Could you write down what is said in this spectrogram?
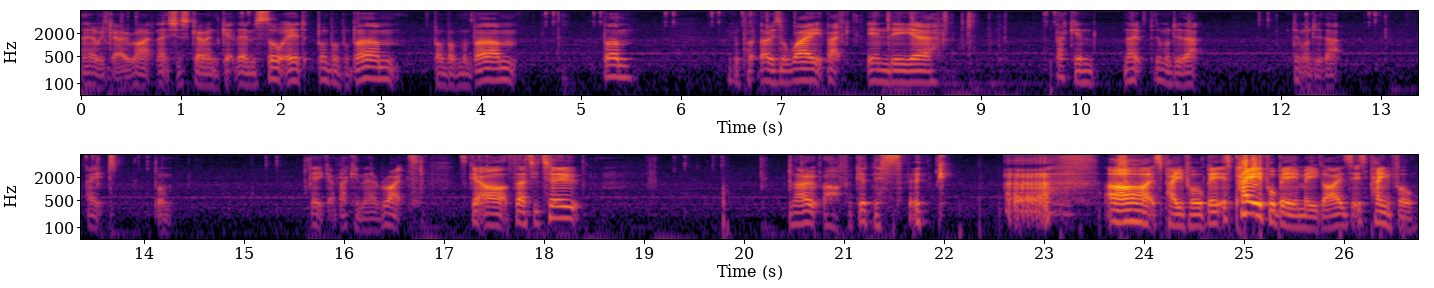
There we go. Right, let's just go and get them sorted. Boom, boom, boom, boom. Bum, bum, bum, bum. Bum. We can put those away back in the... Uh, back in... Nope, didn't want to do that. Didn't want to do that. Eight. Boom. There you go, back in there. Right. Let's get our 32. No. Oh, for goodness sake. oh, it's painful. It's painful being me, guys. It's painful.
